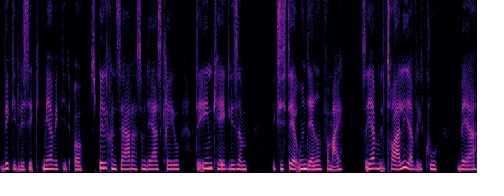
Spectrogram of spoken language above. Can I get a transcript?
vigtigt, hvis ikke mere vigtigt, at spille koncerter, som det er at skrive. Det ene kan ikke ligesom eksistere uden det andet for mig. Så jeg vil, tror aldrig, jeg vil kunne være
